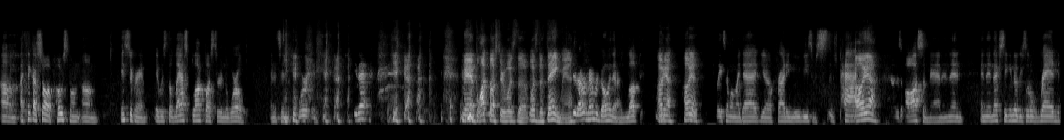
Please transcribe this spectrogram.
um, i think i saw a post on um, instagram it was the last blockbuster in the world and it's in oregon see that yeah man blockbuster was the was the thing man dude i remember going there i loved it oh yeah oh yeah play some with my dad you know friday movies. It was it was packed. Oh yeah. It was awesome man. And then and then next thing you know these little red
